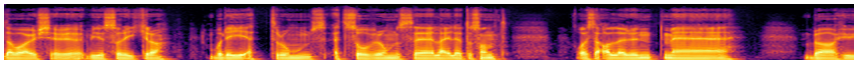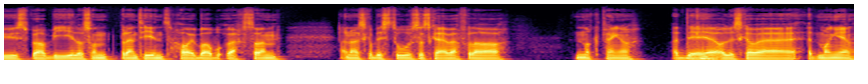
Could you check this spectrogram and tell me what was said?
Da var jo ikke vi så rike, da. Både i ett roms, et soveromsleilighet og sånt. Og så alle rundt med bra hus, bra bil og sånt på den tiden har jo bare vært sånn at Når jeg skal bli stor, så skal jeg i hvert fall ha nok penger. At det okay. aldri skal være et mangel.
